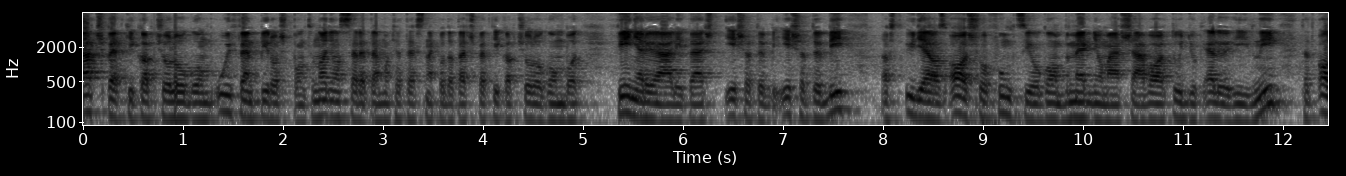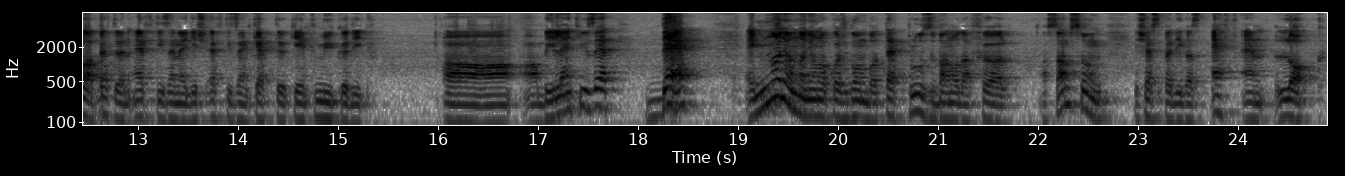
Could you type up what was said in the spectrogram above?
touchpad kikapcsoló gomb, új fent piros pont, nagyon szeretem, hogyha tesznek oda touchpad kikapcsoló gombot, fényerőállítást, és a többi, és a többi. Azt ugye az alsó funkció gomb megnyomásával tudjuk előhívni, tehát alapvetően F11 és F12-ként működik a, a billentyűzet, de egy nagyon-nagyon okos gombot tett pluszban oda föl a Samsung, és ez pedig az FN Lock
